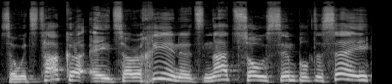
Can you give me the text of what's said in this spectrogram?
So it's taka a tzarech It's not so simple to say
